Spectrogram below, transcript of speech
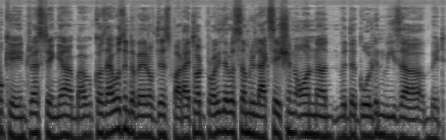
Okay, interesting. Yeah, because I wasn't aware of this part. I thought probably there was some relaxation on uh, with the golden visa bit.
